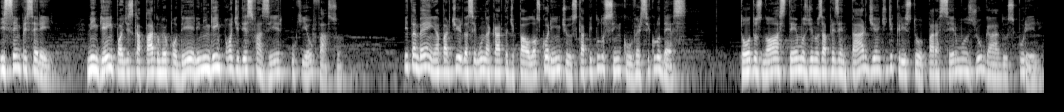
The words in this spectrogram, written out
e sempre serei. Ninguém pode escapar do meu poder e ninguém pode desfazer o que eu faço. E também a partir da segunda carta de Paulo aos Coríntios, capítulo 5, versículo 10. Todos nós temos de nos apresentar diante de Cristo para sermos julgados por Ele.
